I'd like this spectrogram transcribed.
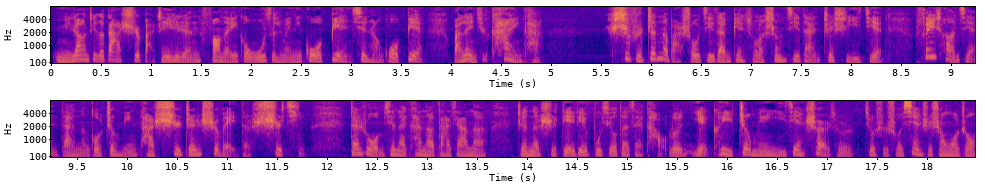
你让这个大师把这些人放在一个屋子里面，你给我变，现场给我变，完了你去看一看。是不是真的把熟鸡蛋变成了生鸡蛋？这是一件非常简单，能够证明它是真是伪的事情。但是我们现在看到大家呢，真的是喋喋不休的在讨论，也可以证明一件事儿，就是就是说，现实生活中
